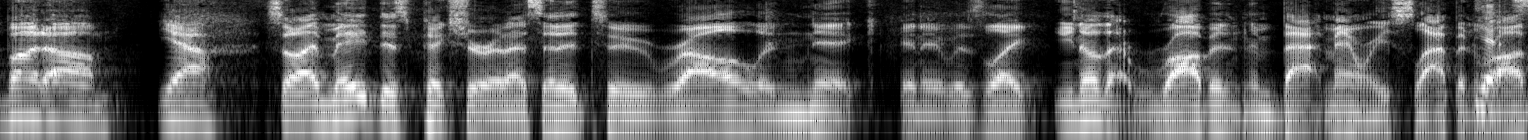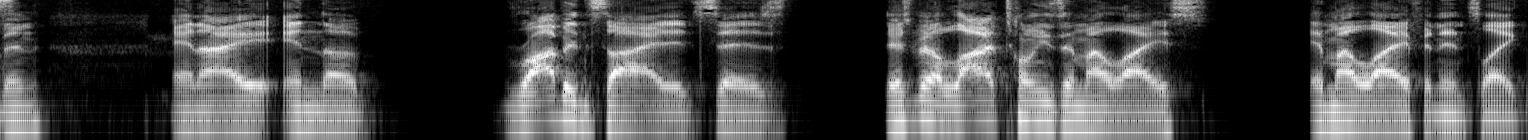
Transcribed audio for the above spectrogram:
but um, yeah. So I made this picture and I sent it to Raul and Nick, and it was like you know that Robin and Batman where he's slapping Yes. Robin, and I in the Robin side it says there's been a lot of Tonys in my life in my life, and it's like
